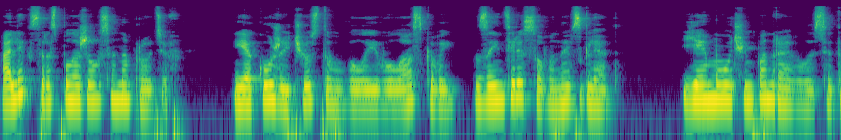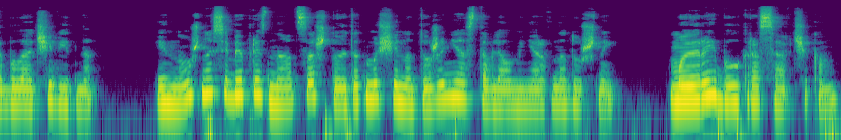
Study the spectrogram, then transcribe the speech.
Алекс расположился напротив. Я кожей чувствовала его ласковый, заинтересованный взгляд. Я ему очень понравилась, это было очевидно. И нужно себе признаться, что этот мужчина тоже не оставлял меня равнодушной. Мой Рэй был красавчиком,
